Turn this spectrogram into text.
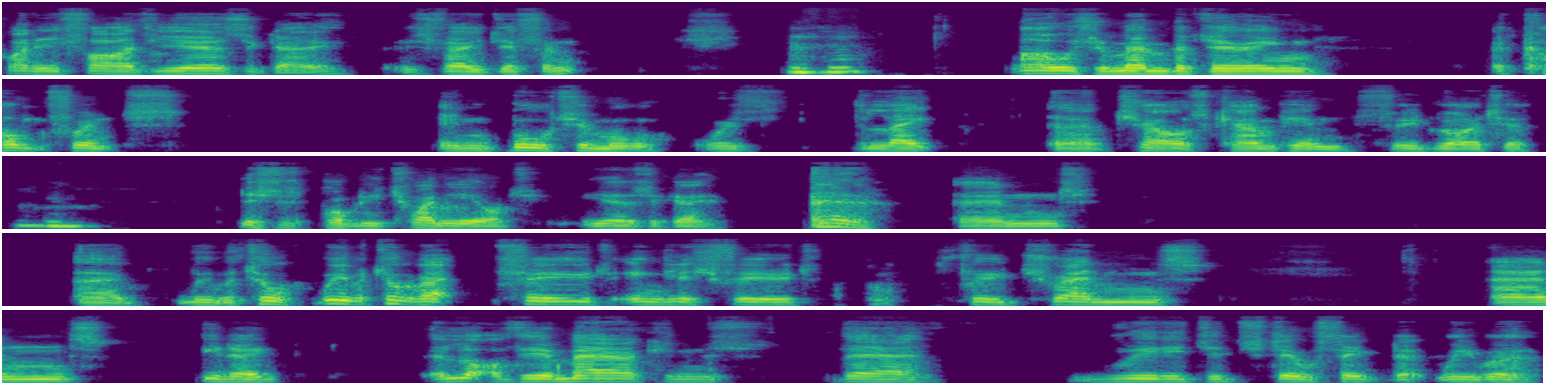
25 years ago is very different. Mhm. I always remember doing a conference in Baltimore with the late uh, Charles Campion, food writer. Mhm. This is probably 20 odd years ago. and uh, we were talking we were talking about food, English food, food trends, and you know, a lot of the Americans there really did still think that we were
